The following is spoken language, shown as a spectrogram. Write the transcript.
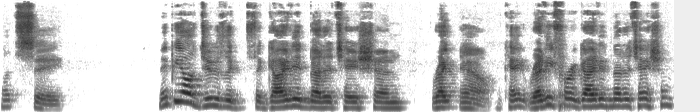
let's see, maybe I'll do the, the guided meditation right now. Okay, ready for a guided meditation?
